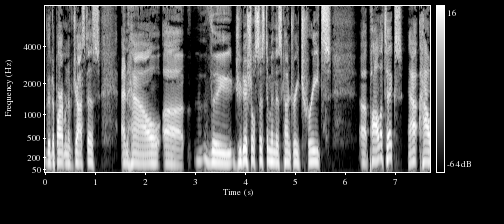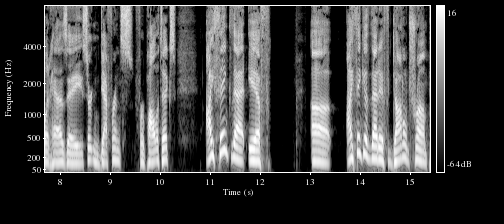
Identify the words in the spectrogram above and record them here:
the Department of Justice and how uh, the judicial system in this country treats uh, politics, how, it has a certain deference for politics. I think that if uh, I think that if Donald Trump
